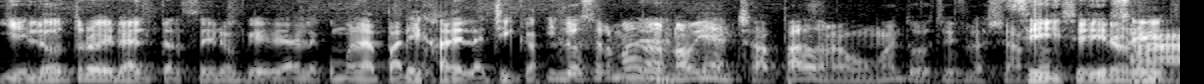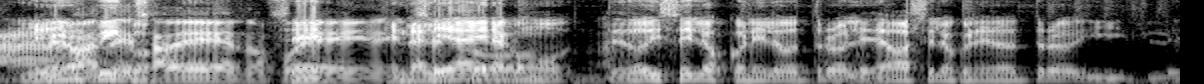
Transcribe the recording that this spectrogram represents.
y el otro era el tercero que era como la pareja de la chica. ¿Y los hermanos no habían chapado en algún momento? Estoy flasheando. Sí, se dieron, Sí, Ah, le di pero un pico. saber, no Sí, fue. En realidad era como, te doy celos con el otro, le daba celos con el otro y le,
